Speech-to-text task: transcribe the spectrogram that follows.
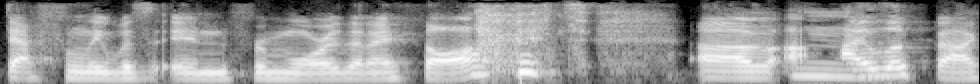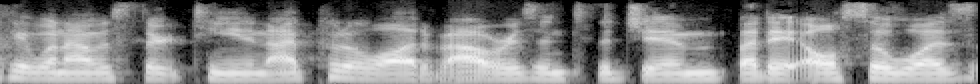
definitely was in for more than I thought. um, mm. I look back at when I was 13 and I put a lot of hours into the gym, but it also was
